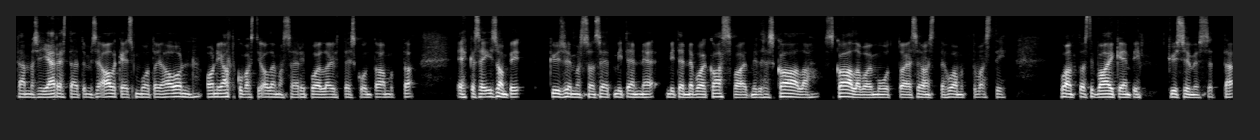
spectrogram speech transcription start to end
tämmöisiä järjestäytymisen alkeismuotoja on, on jatkuvasti olemassa eri puolilla yhteiskuntaa, mutta ehkä se isompi kysymys on se, että miten ne, miten ne voi kasvaa, että miten se skaala, skaala voi muuttua, ja se on sitten huomattavasti, huomattavasti vaikeampi kysymys, että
